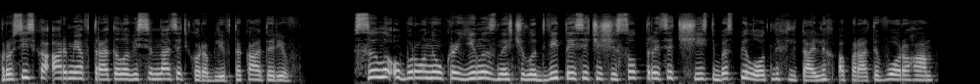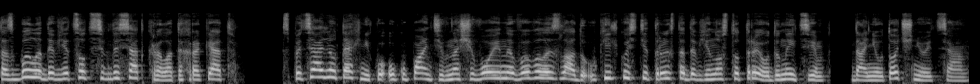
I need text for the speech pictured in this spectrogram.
Російська армія втратила 18 кораблів та катерів. Сили оборони України знищили 2636 безпілотних літальних апаратів ворога та збили 970 крилатих ракет. Спеціальну техніку окупантів наші воїни вивели з ладу у кількості 393 одиниці. Дані уточнюються.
